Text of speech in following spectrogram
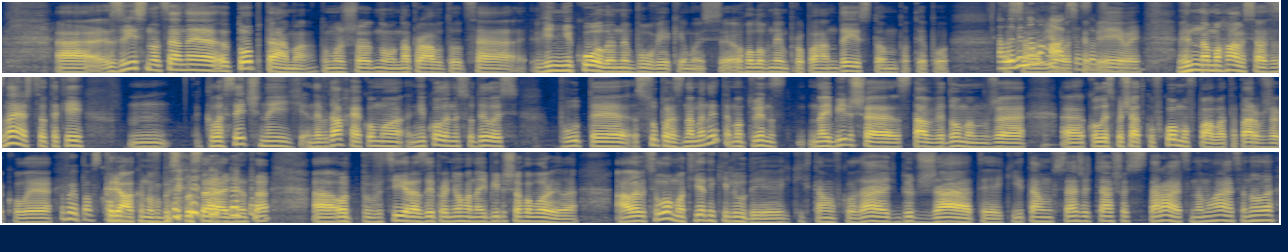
Е, Звісно, це не топ-тема, тому що ну, направду це він ніколи не був якимось головним пропагандистом по типу Але він намагався завжди. Він намагався. Знаєш, це такий м, класичний невдаха, якому ніколи не судилось бути суперзнаменитим. От він найбільше став відомим вже е, коли спочатку в кому впав, а тепер вже коли Випав з кома. крякнув безпосередньо. Та? От в ці рази про нього найбільше говорили. Але в цілому от є такі люди, яких там вкладають бюджети, які там все життя щось стараються, намагаються, ну але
